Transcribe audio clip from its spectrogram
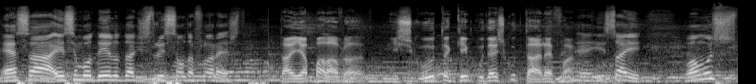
essa, esse modelo da destruição da floresta. Tá aí a palavra. Escuta quem puder escutar, né, Fábio? É isso aí. Vamos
